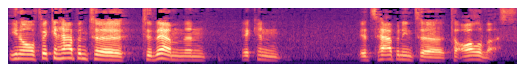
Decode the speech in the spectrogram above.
you know, if it can happen to, to them, then it can, it's happening to, to all of us.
